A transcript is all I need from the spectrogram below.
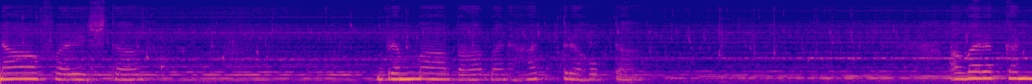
ನಾ ಫರಿಷ್ಠ ಬ್ರಹ್ಮ ಬಾಬನ ಹತ್ರ ಹೋಗ್ತಾ ಅವರ ಕಣ್ಣಿನಿಂದ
